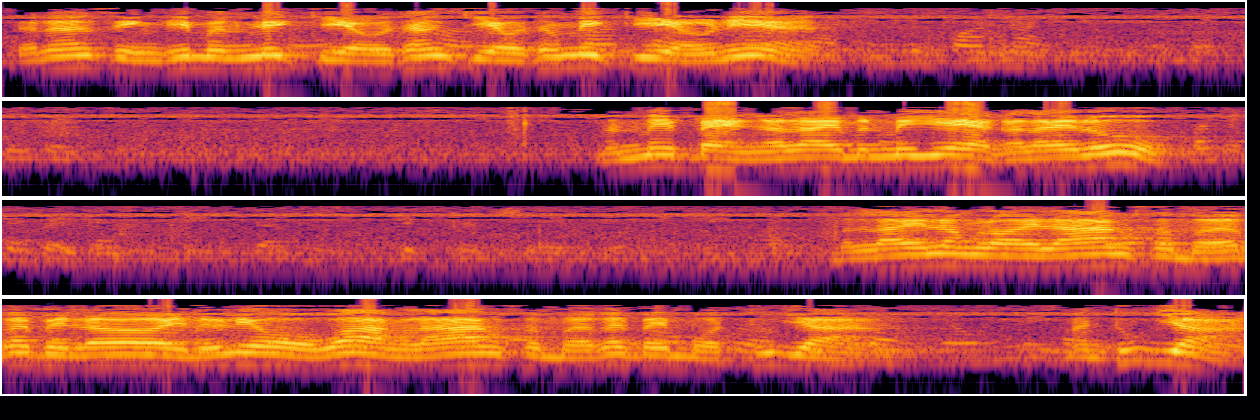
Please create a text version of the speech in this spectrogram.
ฉะนั้นสิ่งที่มันไม่เกี่ยวทั้งเกี่ยวทั้งไม่เกี่ยวเนี่ย มันไม่แบ่งอะไรมันไม่แยกอะไรลูก มันไล่ล่องรอยล้างเสมอกันไปเลย หรือเรียกว่าว่างล้างเสมอกันไปหมดทุกอย่าง มันทุกอย่าง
